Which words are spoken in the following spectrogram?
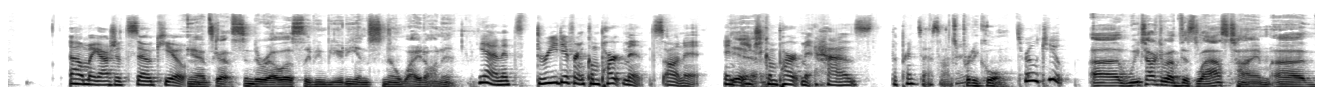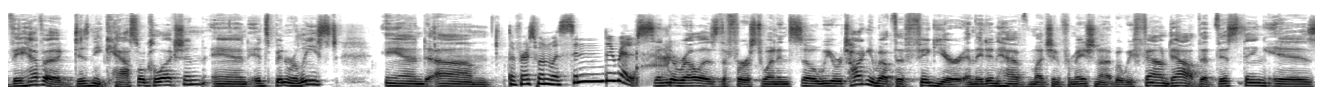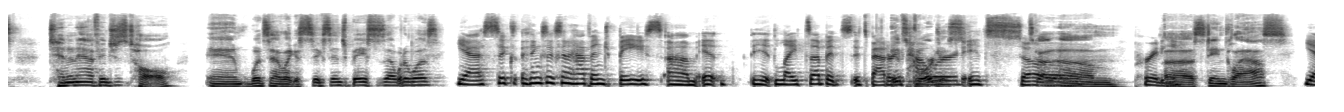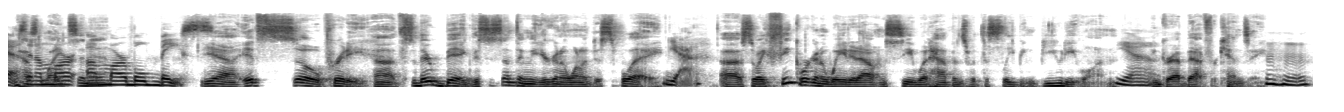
Oh my gosh, it's so cute. Yeah, it's got Cinderella, Sleeping Beauty, and Snow White on it. Yeah, and it's three different compartments on it. And Yeah. each compartment has the princess on it. It's pretty cool. It's real cute. Uh, we talked about this last time. Uh, they have a Disney Castle collection, and it's been released. And um, The first one was Cinderella. Cinderella is the first one. And so we were talking about the figure, and they didn't have much information on it, but we found out that this thing is 10 and a half inches tall. And what's that, like a six inch base? Is that what it was? Yeah, six. I think six and a half inch base. Um, it it lights up. It's it's battery It's powered. gorgeous. It's so Got um, pretty. uh, stained glass. yes, and a mar- a marble base. Yeah, it's so pretty. Uh, so they're big. This is something that you're going to want to display. Yeah. Uh, so I think we're going to wait it out and see what happens with the Sleeping Beauty one. Yeah. And grab that for Kenzie. Mm-hmm.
